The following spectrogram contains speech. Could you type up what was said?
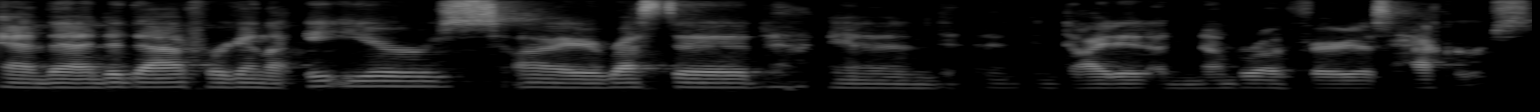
And then did that for again like eight years. I arrested and, and indicted a number of various hackers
